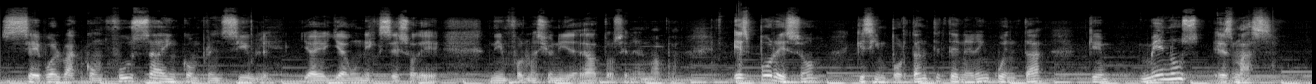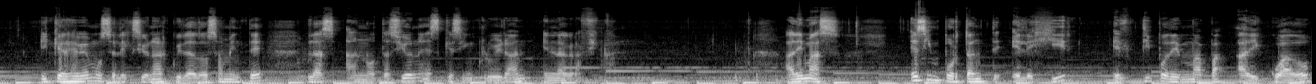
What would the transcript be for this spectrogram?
se vuelva confusa e incomprensible y haya un exceso de, de información y de datos en el mapa. Es por eso que es importante tener en cuenta que menos es más y que debemos seleccionar cuidadosamente las anotaciones que se incluirán en la gráfica. Además, es importante elegir el tipo de mapa adecuado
